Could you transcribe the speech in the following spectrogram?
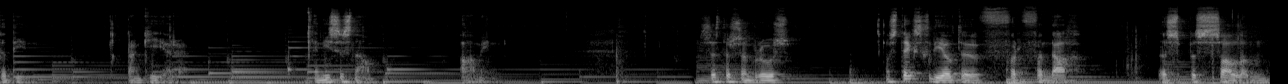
gedien. Dankie Here. In Jesus naam. Amen. Susters en broers, ons teksgedeelte vir vandag is Psalm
